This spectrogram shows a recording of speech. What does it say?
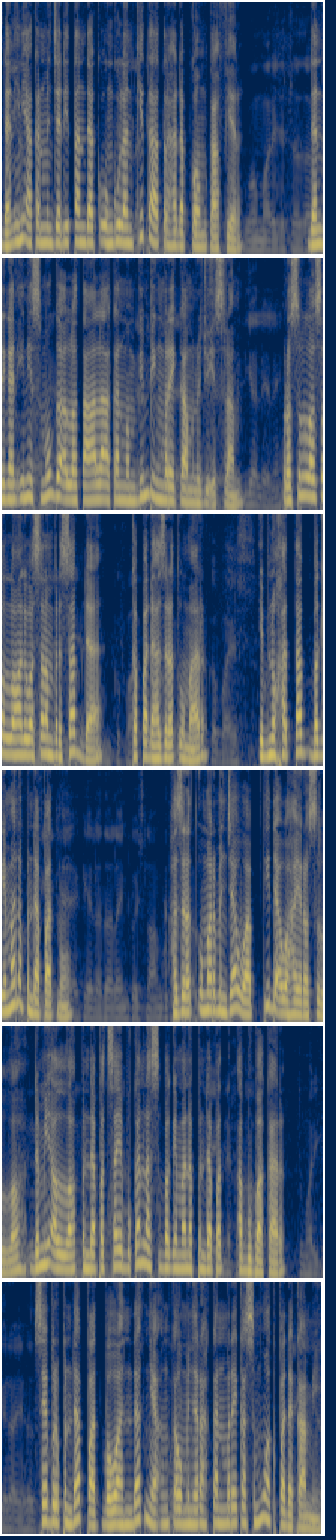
Dan ini akan menjadi tanda keunggulan kita terhadap kaum kafir. Dan dengan ini semoga Allah Ta'ala akan membimbing mereka menuju Islam. Rasulullah SAW bersabda kepada Hazrat Umar, Ibnu Khattab, bagaimana pendapatmu? Hazrat Umar menjawab, tidak wahai Rasulullah, demi Allah pendapat saya bukanlah sebagaimana pendapat Abu Bakar. Saya berpendapat bahwa hendaknya engkau menyerahkan mereka semua kepada kami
